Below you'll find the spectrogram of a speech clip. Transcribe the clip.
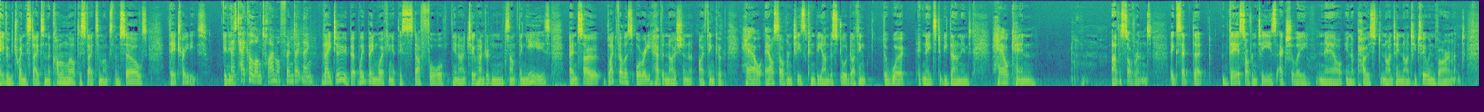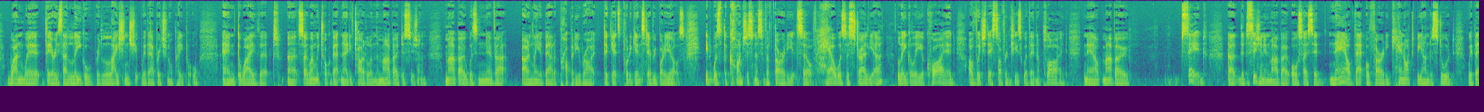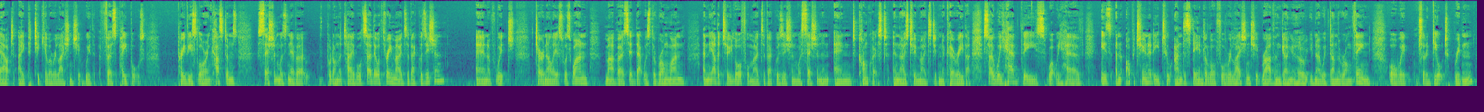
even between the states and the Commonwealth, the states amongst themselves, they're treaties. It and they take a long time often, don't they? They do, but we've been working at this stuff for, you know, 200 and something years. And so blackfellas already have a notion, I think, of how our sovereignties can be understood. I think the work that needs to be done is how can other sovereigns accept that their sovereignty is actually now in a post 1992 environment, one where there is a legal relationship with Aboriginal people, and the way that. Uh, so, when we talk about native title and the Mabo decision, Mabo was never only about a property right that gets put against everybody else. It was the consciousness of authority itself. How was Australia legally acquired, of which their sovereignties were then applied? Now, Mabo said, uh, the decision in Mabo also said now that authority cannot be understood without a particular relationship with First Peoples. Previous law and customs, cession was never put on the table. So there were three modes of acquisition and of which Terra Nullius was one. Mabo said that was the wrong one. And the other two lawful modes of acquisition were cession and, and, conquest, and those two modes didn't occur either. So we have these, what we have is an opportunity to understand a lawful relationship rather than going, oh, you know, we've done the wrong thing or we're sort of guilt ridden.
